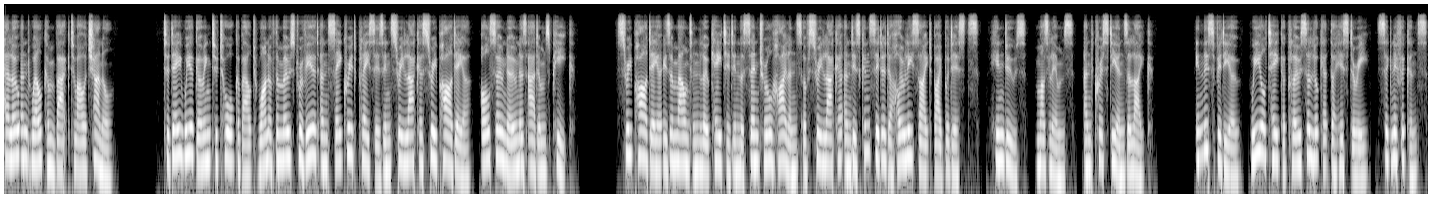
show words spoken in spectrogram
Hello and welcome back to our channel. Today we are going to talk about one of the most revered and sacred places in Sri Lanka Sri Sripadaya, also known as Adam's Peak. Sri Sripadaya is a mountain located in the central highlands of Sri Lanka and is considered a holy site by Buddhists, Hindus, Muslims, and Christians alike. In this video, we'll take a closer look at the history, significance,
